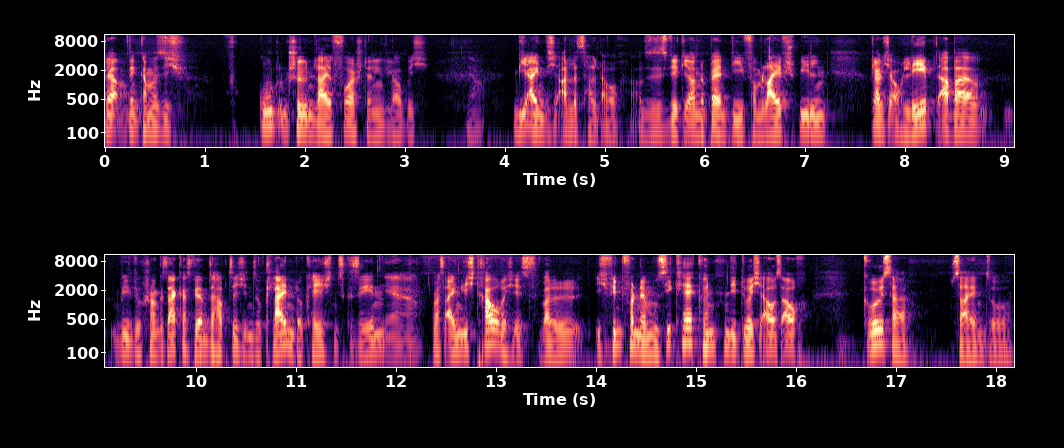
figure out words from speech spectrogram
Ja. den kann man sich gut und schön live vorstellen, glaube ich. Wie eigentlich alles halt auch. Also es ist wirklich auch eine Band, die vom Live-Spielen, glaube ich, auch lebt, aber wie du schon gesagt hast, wir haben sie hauptsächlich in so kleinen Locations gesehen, Ja. was eigentlich traurig ist, weil ich finde, von der Musik her könnten die durchaus auch größer sein, so.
